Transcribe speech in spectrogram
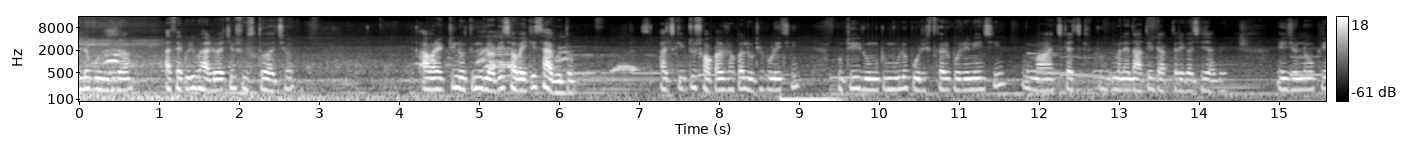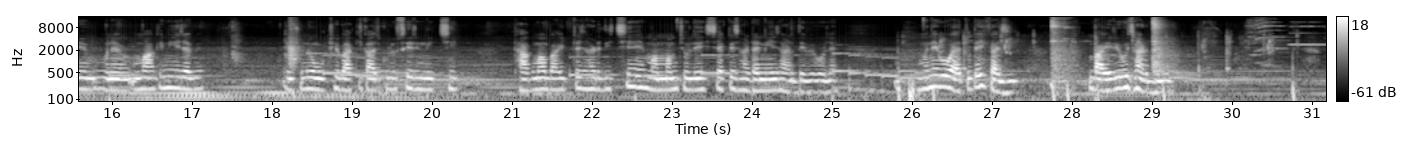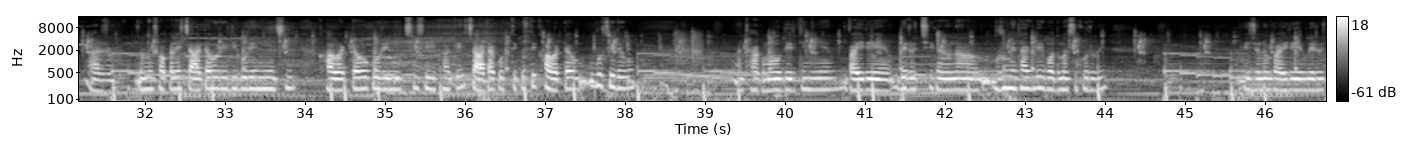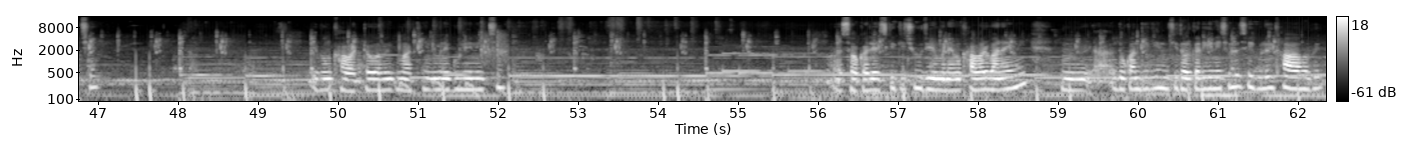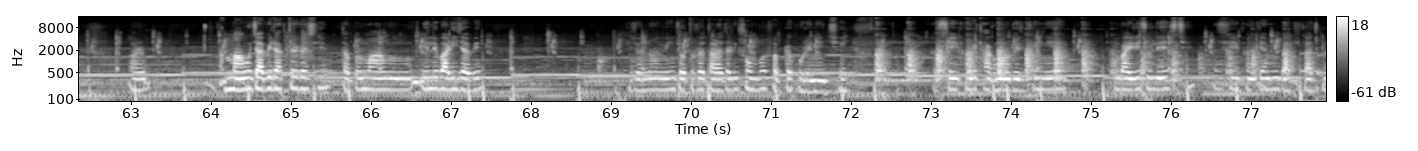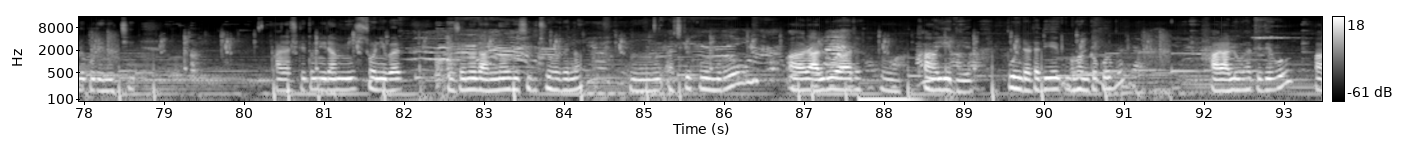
Hello বন্ধুরা, আশা করি ভালো আছো, সুস্থ আছো। আবার একটি নতুন ব্লগে সবাইকে স্বাগত। আজকে একটু সকাল সকাল উঠে পড়েছি উঠেই রুম টুমগুলো পরিষ্কার করে নিয়েছি। মা আজকে আজকে একটু মানে দাঁতের ডাক্তারের কাছে যাবে। এই জন্য ওকে মানে মাকে নিয়ে যাবে। এই জন্য উঠে বাকি কাজগুলো সেরে নিচ্ছি। ঠাকমা বাইকটা ঝাড় দিচ্ছে, মাম্মাম চলে এসছে একটা ঝাঁটা নিয়ে ঝাড় দেবে বলে। মানে ও এতটাই কাজী, বাইরেও ঝাড় দেবে। আর আমি সকালে চাটাও রেডি করে নিয়েছি, খাবারটাও করে নিচ্ছি সেই ফাঁকে। চাটা করতে করতে খাবারটা বসিয়ে দেবো। ঠাকুমা ওদেরকে নিয়ে বাইরে বেরোচ্ছি, কেননা রুমে থাকলে বদমাশি করবে। এই জন্য বাইরে বেরোচ্ছি। এবং খাবারটাও আমি মাখিয়ে মানে গুলিয়ে নিচ্ছি। সকালে আজকে কিছু মানে খাবার বানাইনি দোকান থেকে লুচি তরকারি এনেছিল সেগুলোই খাওয়া হবে। আর মাও যাবে ডাক্তার কাছে, তারপর মা এলে বাড়ি যাবে। জন্য আমি যতটা তাড়াতাড়ি সম্ভব সবটা করে নিচ্ছি। সেই ফাঁকে ঠাকুমা ওদেরকে নিয়ে বাইরে চলে এসছে সেই ফাঁকে আমি বাকি কাজগুলো করে নিচ্ছি। আর আজকে তো নিরামিষ, শনিবার এই জন্য রান্নাও বেশি কিছু হবে না। আজকে কুমড়ো আর আলু আর ইয়ে দিয়ে পুঁই ডাঁটা দিয়ে ঘন্ট করব। আর আলু ভাতে দেবো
